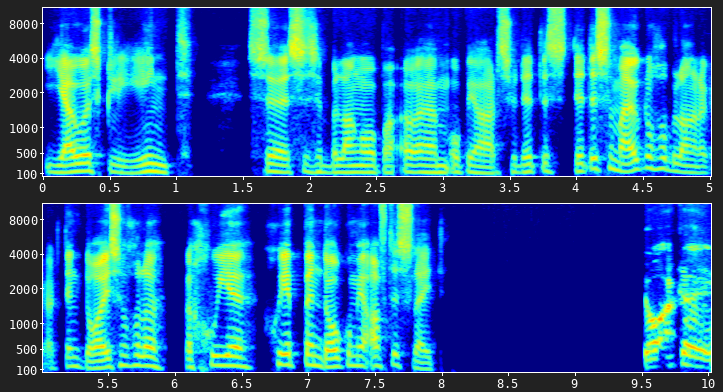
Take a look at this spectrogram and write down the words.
jou as kliënt se se se belang op um, op die hart. So dit is dit is vir my ook nogal belangrik. Ek dink daai is nogal 'n goeie goeie punt dalk om jy af te sluit. Ja, ek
